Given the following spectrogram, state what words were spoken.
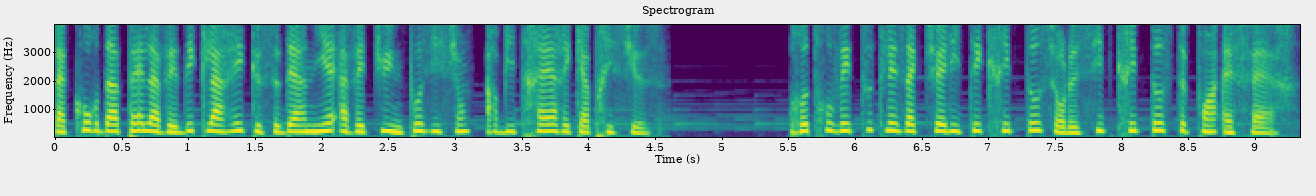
la Cour d'appel avait déclaré que ce dernier avait eu une position arbitraire et capricieuse. Retrouvez toutes les actualités crypto sur le site cryptost.fr.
